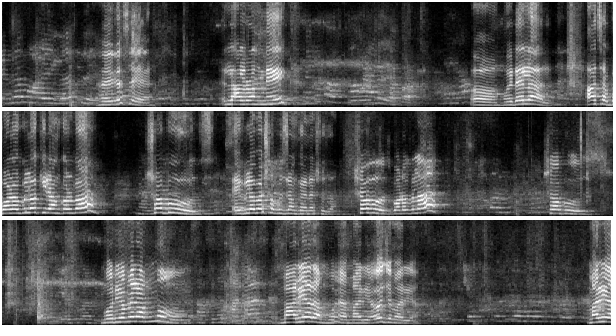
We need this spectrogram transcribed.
এটা হয়ে গেছে হয়ে গেছে? লাল রং নেই? ও, ওইটাই লাল। আচ্ছা বড়গুলো কি রং করবা? সবুজ। এগুলো আবার সবুজ রং করে না, সোজা। সবুজ। বড়গুলো? সবুজ। মরিয়মের আম্মু? মারিয়ার আম্মু হ্যাঁ মারিয়া। ওই যে মারিয়া। মারিয়া,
